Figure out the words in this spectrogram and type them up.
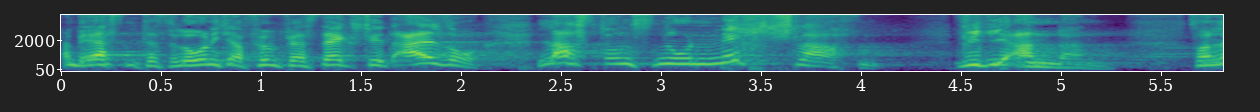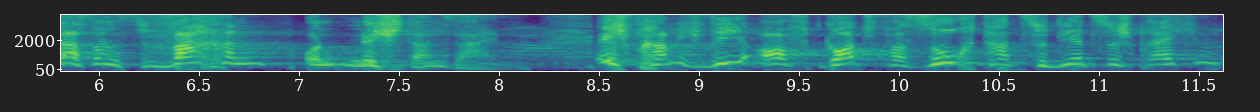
Am 1. Thessalonicher 5, Vers 6 steht also, lasst uns nun nicht schlafen wie die anderen, sondern lasst uns wachen und nüchtern sein. Ich frage mich, wie oft Gott versucht hat, zu dir zu sprechen,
